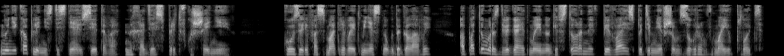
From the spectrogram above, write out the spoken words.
но ни капли не стесняюсь этого, находясь в предвкушении. Козырев осматривает меня с ног до головы, а потом раздвигает мои ноги в стороны, впиваясь потемневшим взором в мою плоть.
